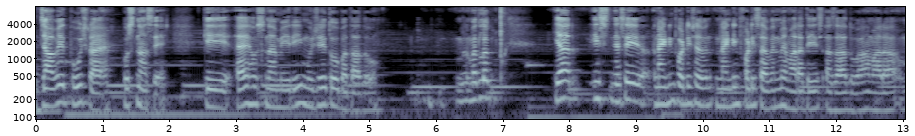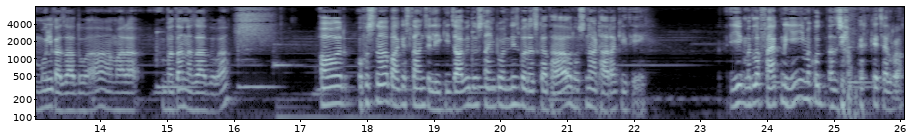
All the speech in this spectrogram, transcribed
जावेद पूछ रहा है हुसना से कि ए हुसना मेरी, मुझे तो बता दो। मतलब यार, इस जैसे 1947 1947 में हमारा देश आज़ाद हुआ, हमारा मुल्क आज़ाद हुआ, हमारा वतन आज़ाद हुआ, और हुसना पाकिस्तान चली गई। जावेद उस टाइम पे 19 बरस का था और हुसना 18 की थी। ये मतलब फैक्ट नहीं है ये मैं खुद अज्यूम करके चल रहा हूँ।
